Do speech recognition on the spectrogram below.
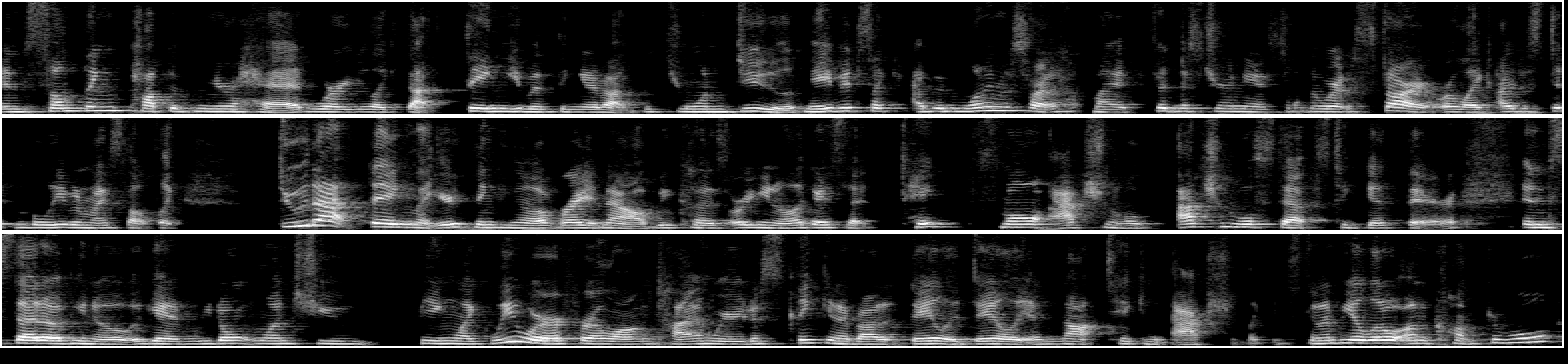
and something popped up in your head where you're like that thing you've been thinking about that you want to do, like maybe it's like I've been wanting to start my fitness journey, I just don't know where to start, or like I just didn't believe in myself. Like do that thing that you're thinking of right now because or you know like i said take small actionable actionable steps to get there instead of you know again we don't want you being like we were for a long time where you're just thinking about it daily daily and not taking action. Like it's going to be a little uncomfortable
